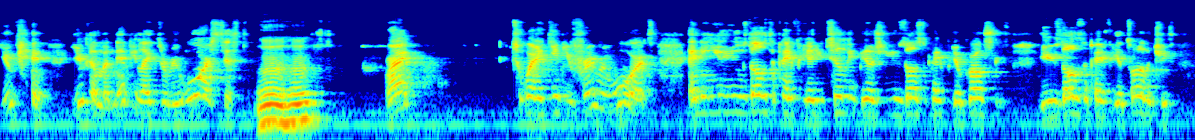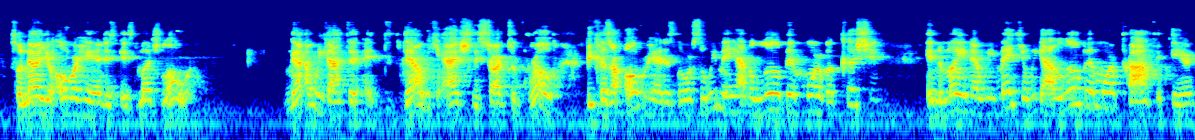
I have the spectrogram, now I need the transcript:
you can you can manipulate the reward system Mm-hmm. right? To where they give you free rewards, and then you use those to pay for your utility bills, you use those to pay for your groceries, you use those to pay for your toiletries. So now your overhead is, is much lower. Now we got to now we can actually start to grow because our overhead is lower, so we may have a little bit more of a cushion in the money that we make, and we got a little bit more profit there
